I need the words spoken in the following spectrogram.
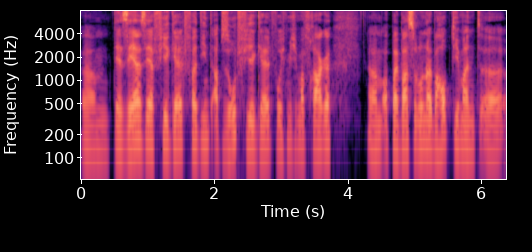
ähm, der sehr, sehr viel Geld verdient, absurd viel Geld, wo ich mich immer frage, ähm, ob bei Barcelona überhaupt jemand äh,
